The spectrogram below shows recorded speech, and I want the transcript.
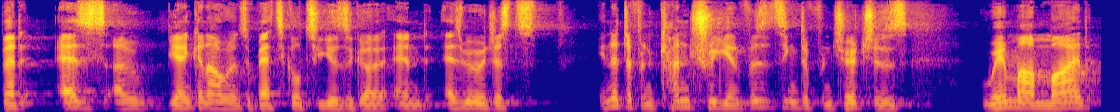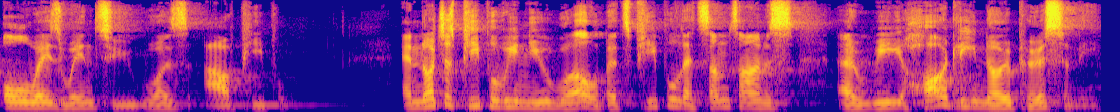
But as uh, Bianca and I went to sabbatical two years ago, and as we were just in a different country and visiting different churches, where my mind always went to was our people. And not just people we knew well, but people that sometimes uh, we hardly know personally,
